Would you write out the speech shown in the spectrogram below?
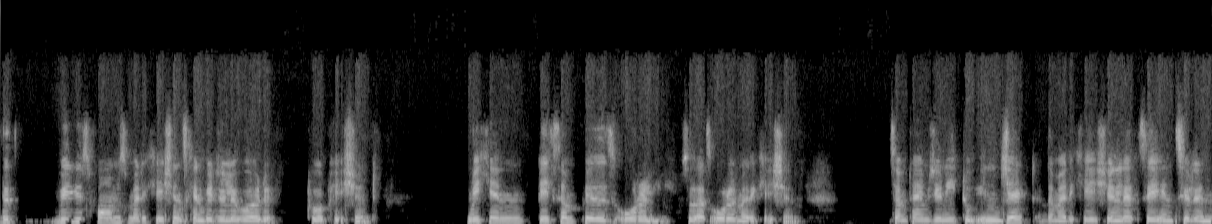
the various forms medications can be delivered to a patient. We can take some pills orally, so that's oral medication. Sometimes you need to inject the medication, let's say insulin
